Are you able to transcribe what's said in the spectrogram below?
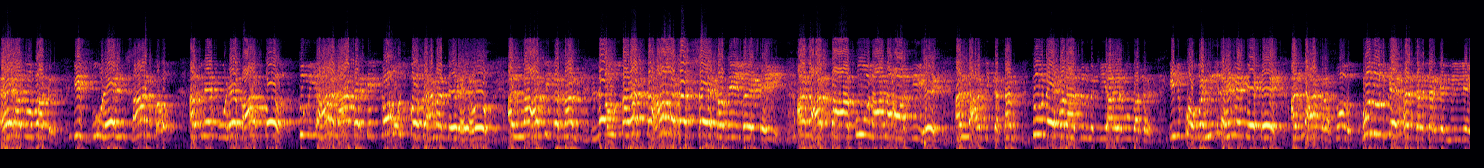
اے ابو بکر، اس بوڑھے انسان کو، اپنے بوڑھے باپ کو تم یہاں لا کر کے کیوں اس کو سہمت دے رہے ہو؟ اللہ کی قسم لو ترک سے کبھی بیٹھے انہتا کون آنا آتی ہے اللہ کی قسم تو نے بڑا ظلم کیا ہے ابو بکر ان کو وہی رہنے دیتے اللہ کا رسول خود ان کے گھر چل کر کے ملنے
